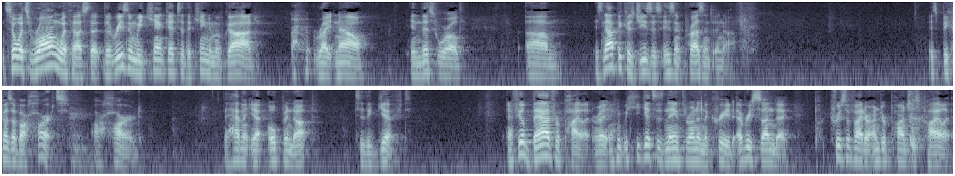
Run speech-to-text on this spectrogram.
And so, what's wrong with us, that the reason we can't get to the kingdom of God right now in this world um, is not because Jesus isn't present enough. It's because of our hearts are hard. They haven't yet opened up to the gift. And I feel bad for Pilate, right? He gets his name thrown in the creed every Sunday, crucified or under Pontius Pilate,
